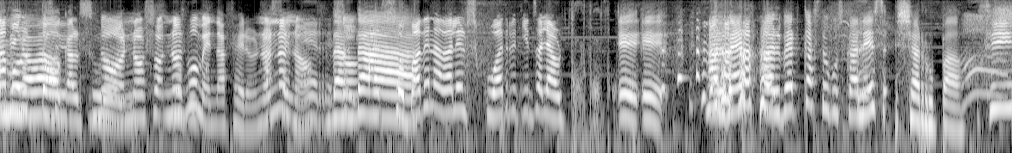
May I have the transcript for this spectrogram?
com, molt toc el No, soroll. no, so, no és moment de fer-ho. No, no, no. De- No, de- El sopar de Nadal els quatre tiets allà... Eh, eh, el verb, el verb que esteu buscant és xarrupar. Sí,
